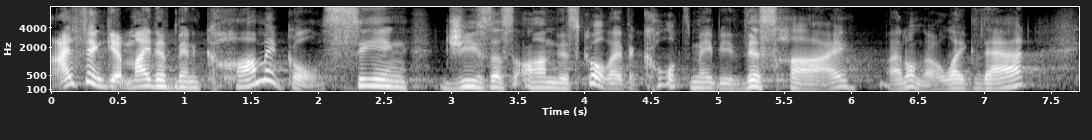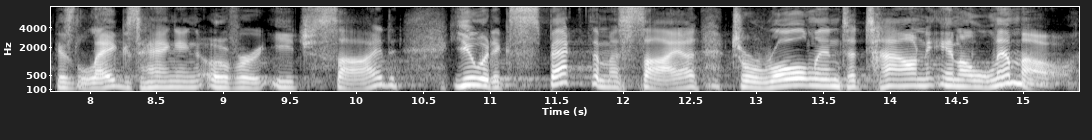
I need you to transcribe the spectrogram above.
I think it might have been comical seeing Jesus on this colt. Like the colt's maybe this high, I don't know, like that, his legs hanging over each side. You would expect the Messiah to roll into town in a limo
